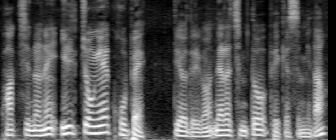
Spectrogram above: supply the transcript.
곽진원의 일종의 고백 띄워드리고 내일 아침 또 뵙겠습니다.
